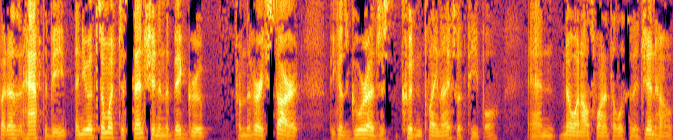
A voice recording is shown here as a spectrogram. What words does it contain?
but it doesn't have to be. And you had so much dissension in the big group from the very start because Gura just couldn't play nice with people, and no one else wanted to listen to Jinho.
